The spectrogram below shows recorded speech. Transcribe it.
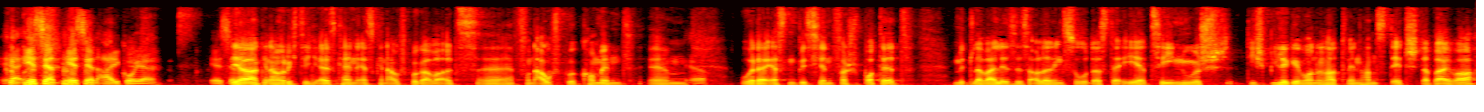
ja, er ist ja, er ist ja ein Allgäuer. Ja, ja genau, richtig. Er ist kein, er ist kein Augsburger, aber als äh, von Augsburg kommend ähm, ja wurde er erst ein bisschen verspottet. Mittlerweile ist es allerdings so, dass der ERC nur die Spiele gewonnen hat, wenn Hans Detsch dabei war,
